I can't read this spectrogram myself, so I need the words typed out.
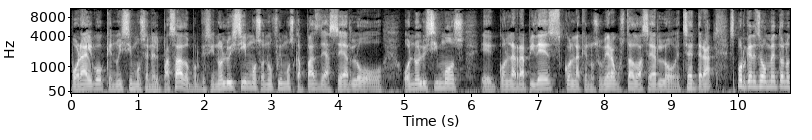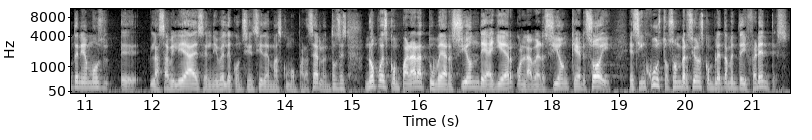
por algo que no hicimos en el pasado, porque si no lo hicimos o no fuimos capaces de hacerlo o, no lo hicimos eh, con la rapidez con la que nos hubiera gustado hacerlo, etcétera, es porque en ese momento no teníamos eh, las habilidades, el nivel de conciencia y demás como para hacerlo. Entonces, no puedes comparar a tu versión de ayer con la versión que eres hoy. Es injusto, son versiones completamente diferentes.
